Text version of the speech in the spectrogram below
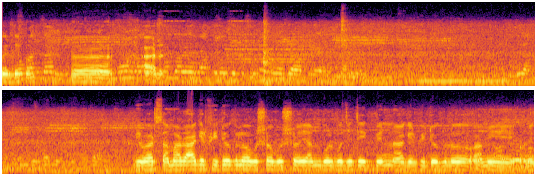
ধরে দেখুন। আর ভিউয়ার্স আমার আগের ভিডিওগুলো অবশ্য অবশ্যই আমি বলব যে দেখবেন। আগের ভিডিওগুলো আমি অনেক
